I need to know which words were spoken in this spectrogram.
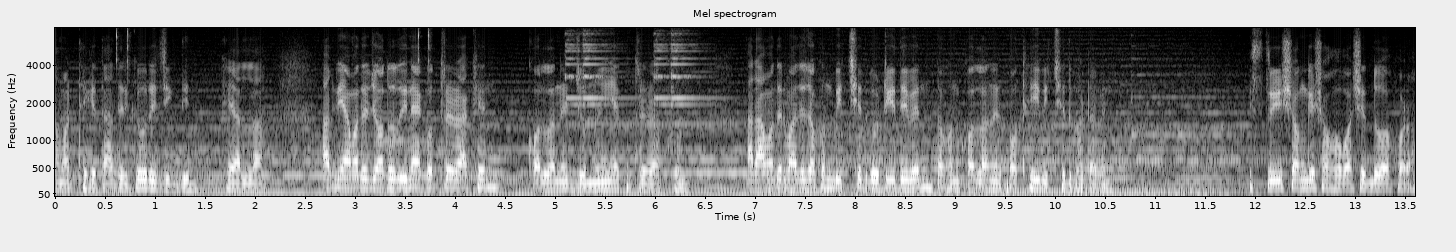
আমার থেকে তাদেরকেও রিজিক দিন। হে আল্লাহ, আপনি আমাদের যতদিন একত্রে রাখেন, কল্যাণের জন্যই একত্রে রাখুন। আর আমাদের মাঝে যখন বিচ্ছেদ ঘটিয়ে দেবেন, তখন কল্যাণের পথেই বিচ্ছেদ ঘটাবেন। স্ত্রীর সঙ্গে সহবাসের দোয়া পড়া।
